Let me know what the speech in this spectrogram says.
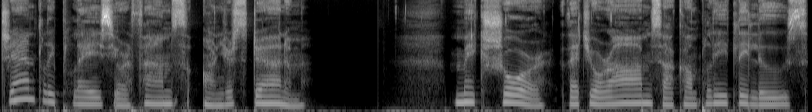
gently place your thumbs on your sternum. Make sure that your arms are completely loose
